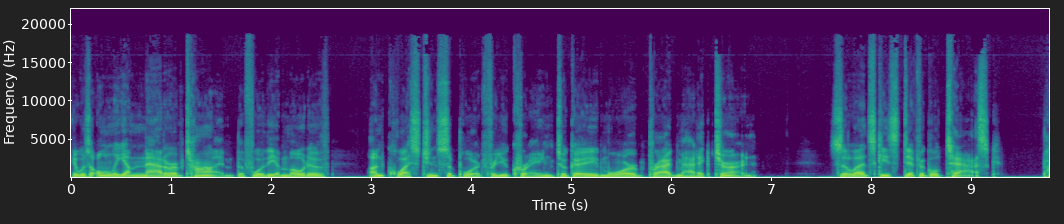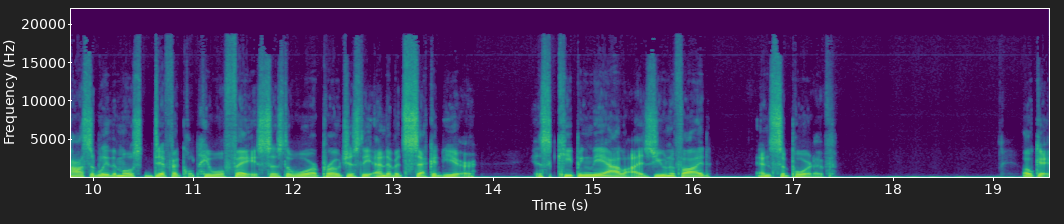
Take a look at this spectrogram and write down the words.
it was only a matter of time before the emotive, unquestioned support for Ukraine took a more pragmatic turn. Zelensky's difficult task, possibly the most difficult he will face as the war approaches the end of its second year, is keeping the Allies unified and supportive. Okay,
